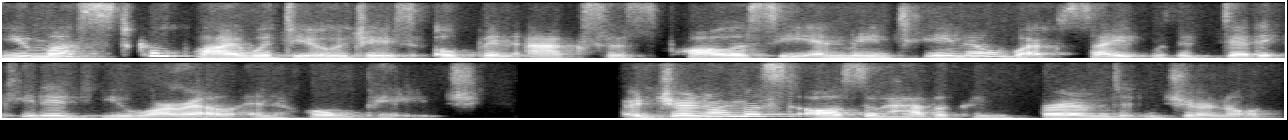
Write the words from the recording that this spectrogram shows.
you must comply with DOJ's open access policy and maintain a website with a dedicated URL and homepage. A journal must also have a confirmed journal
